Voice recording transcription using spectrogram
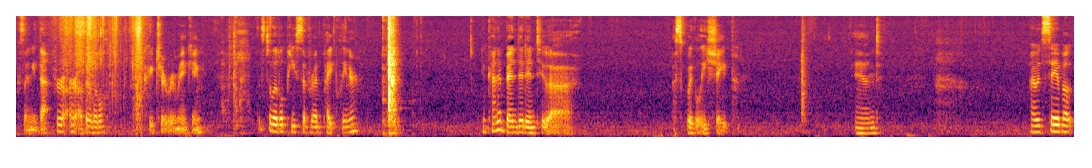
because I need that for our other little creature we're making. Just a little piece of red pipe cleaner. And kind of bend it into a a squiggly shape. And I would say about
